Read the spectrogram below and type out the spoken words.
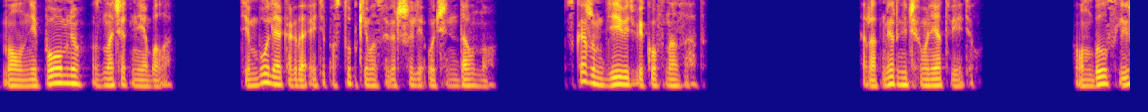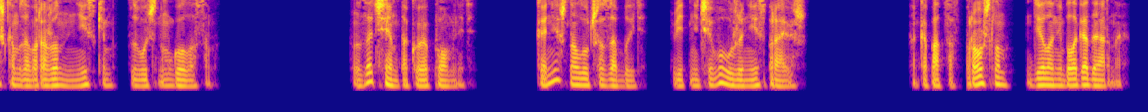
Мол, не помню, значит не было. Тем более, когда эти поступки мы совершили очень давно. Скажем, девять веков назад. Ратмир ничего не ответил. Он был слишком заворожен низким, звучным голосом. Зачем такое помнить? Конечно, лучше забыть, ведь ничего уже не исправишь. Окопаться в прошлом – дело неблагодарное.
